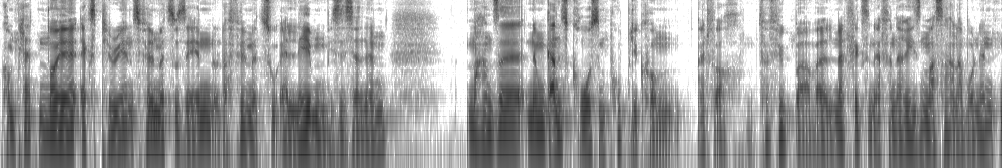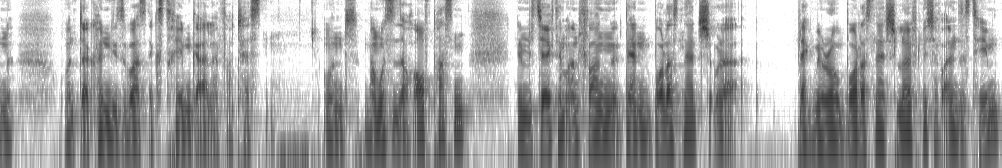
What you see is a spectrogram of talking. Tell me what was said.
komplett neue Experience, Filme zu sehen oder Filme zu erleben, wie sie es ja nennen, machen sie einem ganz großen Publikum einfach verfügbar, weil Netflix sind einfach eine Riesenmasse an Abonnenten und da können die sowas extrem geil einfach testen. Und man muss jetzt auch aufpassen, nämlich direkt am Anfang, denn Border Snatch oder Black Mirror Border Snatch läuft nicht auf allen Systemen.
